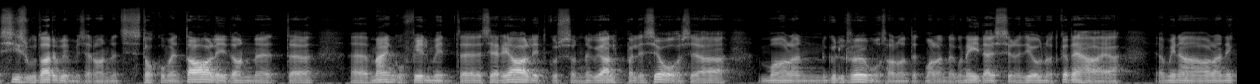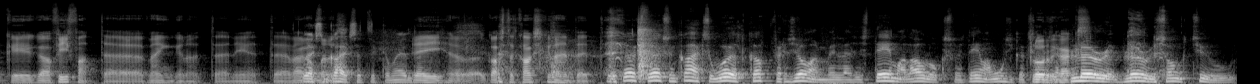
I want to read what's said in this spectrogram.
sisu tarbimisel on need siis dokumentaalid, on need äh, mängufilmid, seriaalid, kus on nagu jalgpalli seos ja ma olen küll rõõmus olnud, et ma olen nagu neid asju nüüd jõudnud ka teha ja. ja mina olen ikkagi ka Fifat äh, mänginud, nii et. üheksakümmend kaheksat ikka ma eeldan. ei, kaks tuhat kakskümmend, et üheksakümmend kaheksa World Cup versioon, mille siis teemalauluks või teemamuusikaks. Blurry kaks. Blurry, Blurry song two.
